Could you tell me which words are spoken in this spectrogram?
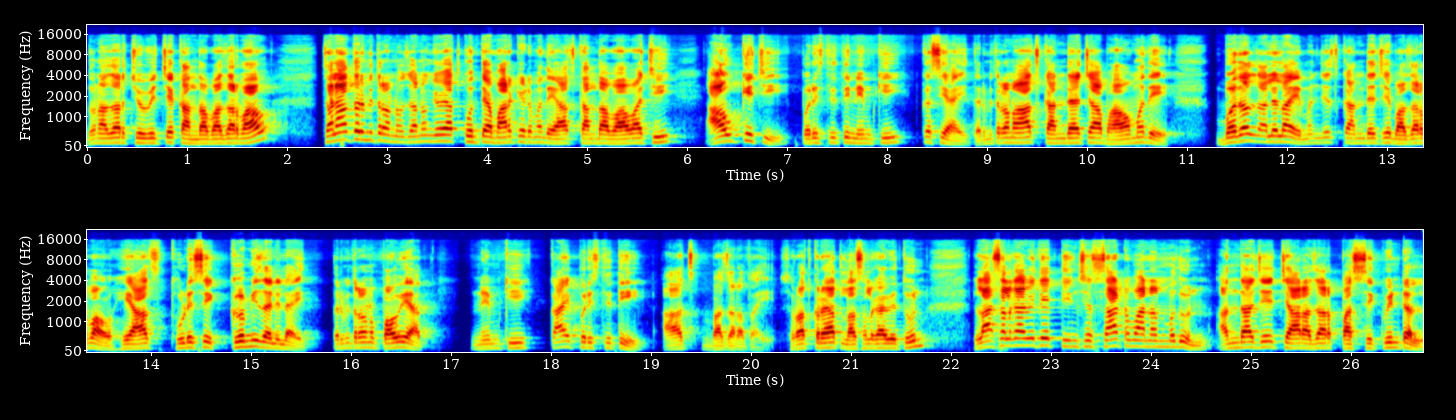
दोन हजार चोवीसचे कांदा बाजार भाव. चला तर मित्रांनो जाणून घेऊयात कोणत्या मार्केटमध्ये आज कांदा भावाची आवकेची परिस्थिती नेमकी कशी आहे. तर मित्रांनो आज कांद्याच्या भावामध्ये बदल झालेला आहे म्हणजेच कांद्याचे बाजारभाव हे आज थोडेसे कमी झालेले आहेत. तर मित्रांनो पाहूयात नेमकी काय परिस्थिती आज बाजारात आहे? सुरुवात करूयात लासलगाव येथून. लासलगाव येथे तीनशे साठ वाहनांमधून अंदाजे चार हजार पाचशे क्विंटल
